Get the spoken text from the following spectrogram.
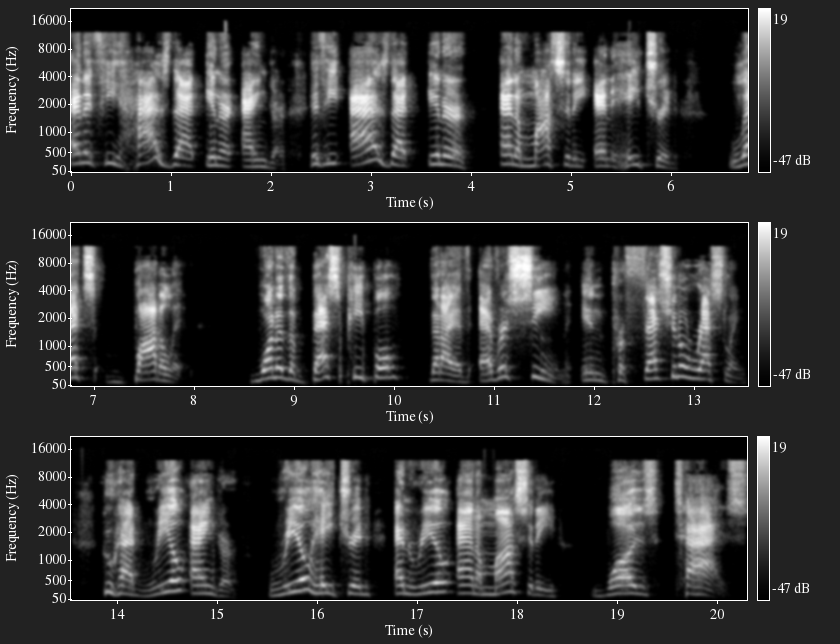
and if he has that inner anger, if he has that inner animosity and hatred, let's bottle it. One of the best people that I have ever seen in professional wrestling who had real anger, real hatred, and real animosity was Taz.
